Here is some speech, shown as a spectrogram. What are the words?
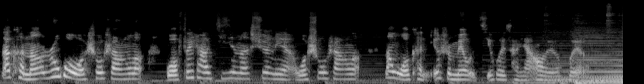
那可能如果我受伤了，我非常激进的训练，我受伤了，那我肯定是没有机会参加奥运会了。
